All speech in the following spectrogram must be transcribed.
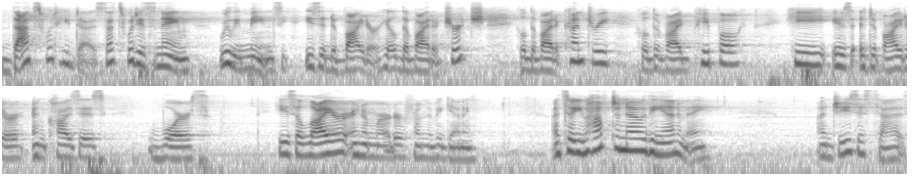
That's what he does. That's what his name really means. He's a divider. He'll divide a church, he'll divide a country, he'll divide people. He is a divider and causes wars. He's a liar and a murderer from the beginning. And so you have to know the enemy. And Jesus says,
